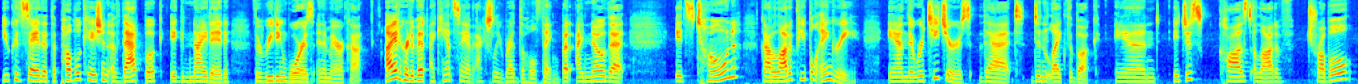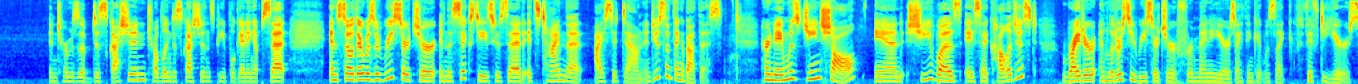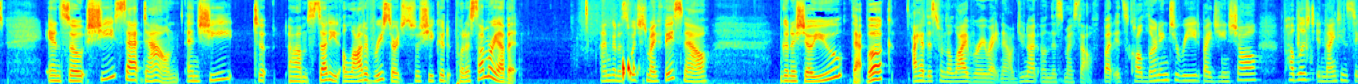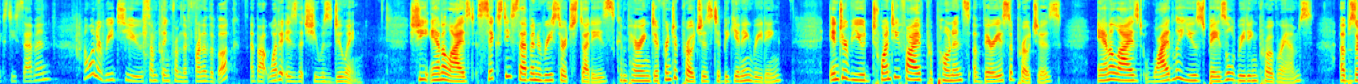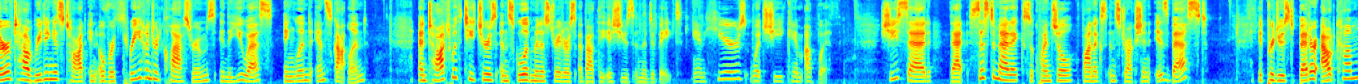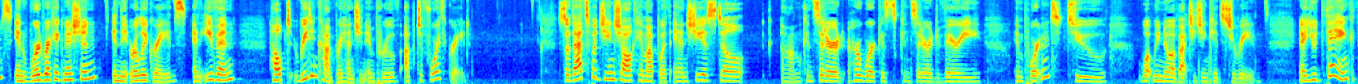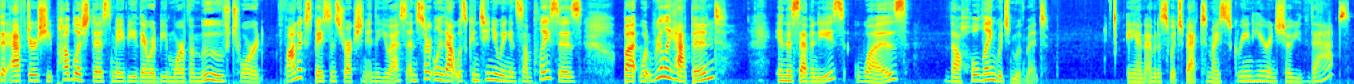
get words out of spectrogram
you could say that the publication of that book ignited the reading wars in America. I had heard of it. I can't say I've actually read the whole thing, but I know that its tone got a lot of people angry. And there were teachers that didn't like the book. And it just caused a lot of trouble in terms of discussion, troubling discussions, people getting upset. And so there was a researcher in the 60s who said, It's time that I sit down and do something about this. Her name was Jeanne Chall, and she was a psychologist, writer, and literacy researcher for many years. I think it was like 50 years. And so she sat down and she took, um, studied a lot of research so she could put a summary of it. I'm going to switch to my face now. I'm going to show you that book, I have this from the library right now. Do not own this myself, but it's called Learning to Read by Jeanne Chall, published in 1967. I want to read to you something from the front of the book about what it is that she was doing. She analyzed 67 research studies comparing different approaches to beginning reading, interviewed 25 proponents of various approaches, analyzed widely used basal reading programs, observed how reading is taught in over 300 classrooms in the US, England, and Scotland and talked with teachers and school administrators about the issues in the debate. And here's what she came up with. She said that systematic sequential phonics instruction is best. It produced better outcomes in word recognition in the early grades and even helped reading comprehension improve up to fourth grade. So that's what Jeanne Chall came up with, and she is still um, considered, her work is considered very important to what we know about teaching kids to read. Now, you'd think that after she published this, maybe there would be more of a move toward phonics based instruction in the US, and certainly that was continuing in some places. But what really happened in the 70s was the whole language movement. And I'm going to switch back to my screen here and show you that.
